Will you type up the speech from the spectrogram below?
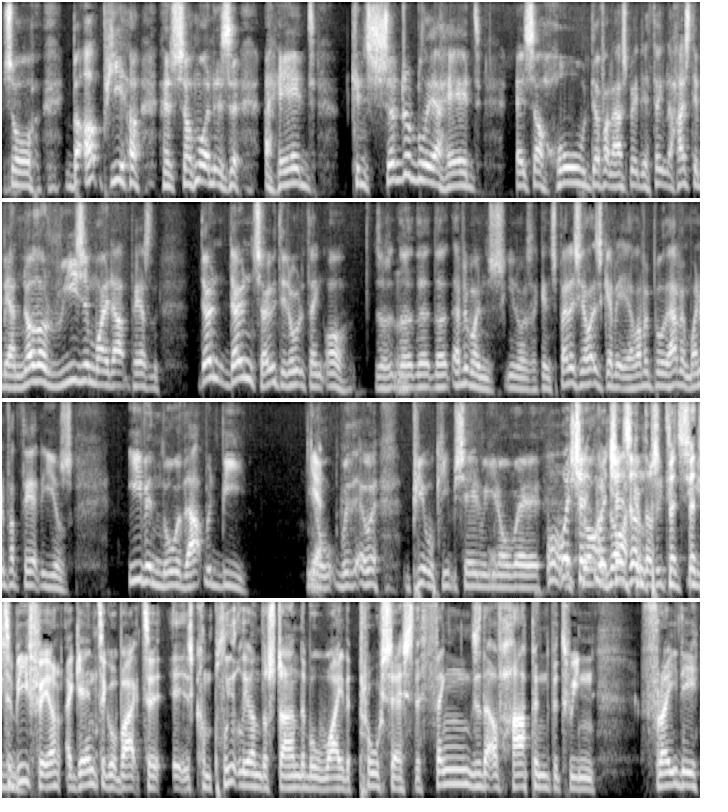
So, but up here, as someone is ahead, considerably ahead, it's a whole different aspect. They think there has to be another reason why that person down down south. They don't think, oh, the, mm. the, the, everyone's you know it's a conspiracy. Let's give it to Liverpool. They haven't won for thirty years, even though that would be you yeah. know, with, uh, people keep saying, you know, uh, well, which, not, which is under, but, but, to be fair, again, to go back to it is completely understandable why the process, the things that have happened between Friday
